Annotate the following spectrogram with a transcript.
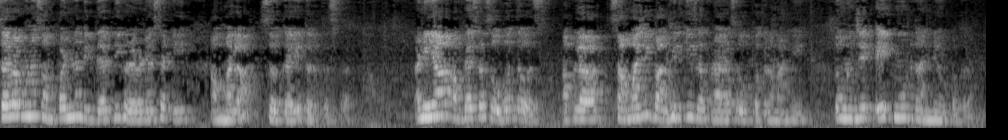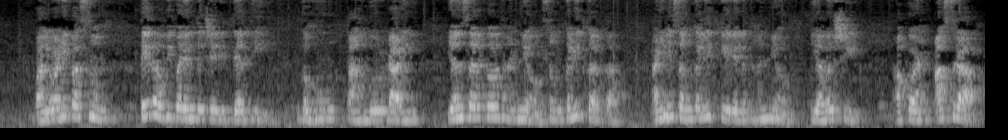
सर्व गुण संपन्न विद्यार्थी घडवण्यासाठी आम्हाला सहकार्य करत असतात. आणि या अभ्यासासोबतच आपला सामाजिक बांधिलकी जपणारा जो उपक्रम आहे तो म्हणजे एक मूठ धान्य उपक्रम. बालवाडीपासून ते दहावीपर्यंतचे विद्यार्थी गहू तांदूळ डाळी यांसारखं धान्य संकलित करतात. आणि हे संकलित केलेलं धान्य यावर्षी आपण आसरा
